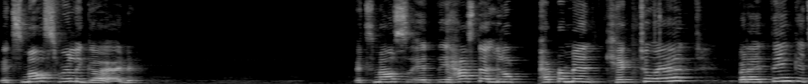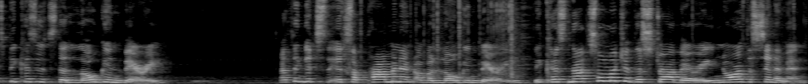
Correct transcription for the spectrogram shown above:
It smells really good. It smells, it, it has that little peppermint kick to it, but I think it's because it's the loganberry. I think it's it's a prominent of a loganberry because not so much of the strawberry nor the cinnamon.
